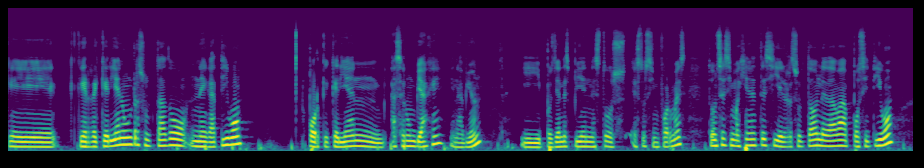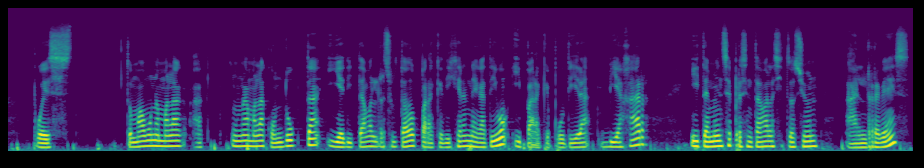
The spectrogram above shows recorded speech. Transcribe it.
que, que requerían un resultado negativo porque querían hacer un viaje en avión y pues ya les piden estos, estos informes. Entonces imagínate si el resultado le daba positivo, pues tomaba una mala, una mala conducta y editaba el resultado para que dijera negativo y para que pudiera viajar. Y también se presentaba la situación al revés.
